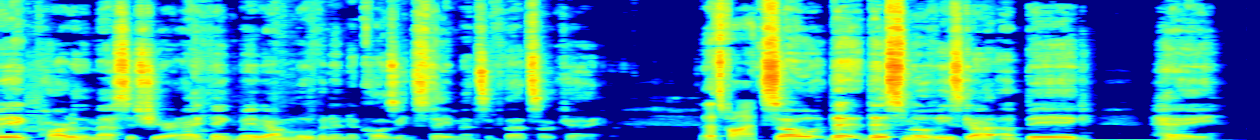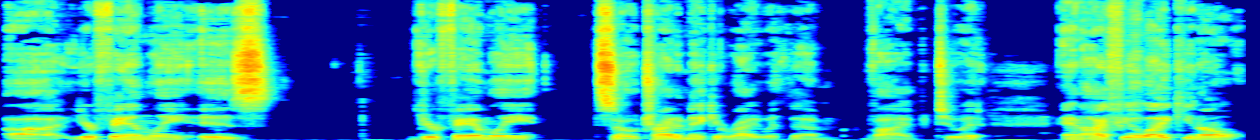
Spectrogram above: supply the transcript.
big part of the message here, and I think maybe I'm moving into closing statements if that's okay. That's fine. So th- this movie's got a big, hey, uh, your family is your family, so try to make it right with them vibe to it. And I feel like, you know,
